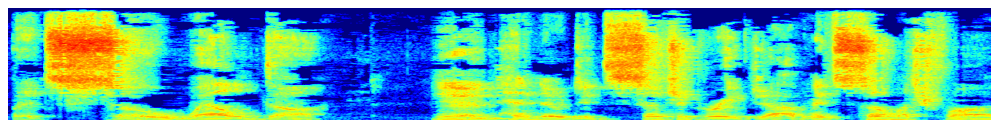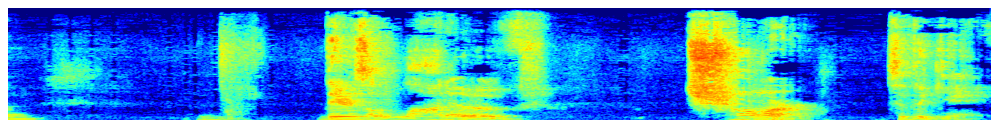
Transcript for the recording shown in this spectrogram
but it's so well done. Yeah. Nintendo did such a great job, and it's so much fun. There's a lot of charm to the game.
